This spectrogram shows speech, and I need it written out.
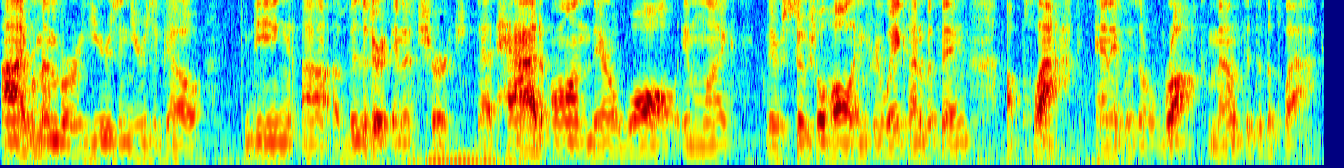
I remember years and years ago being uh, a visitor in a church that had on their wall in like their social hall entryway kind of a thing a plaque and it was a rock mounted to the plaque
